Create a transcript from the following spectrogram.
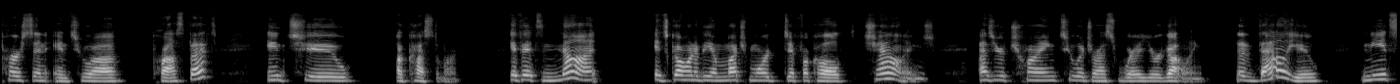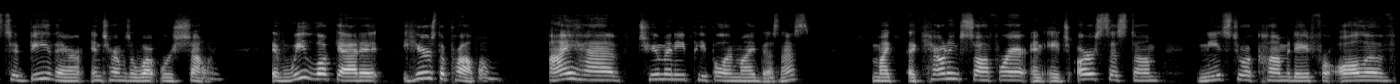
person into a prospect, into a customer. If it's not, it's going to be a much more difficult challenge as you're trying to address where you're going. The value needs to be there in terms of what we're showing. If we look at it, here's the problem I have too many people in my business. My accounting software and HR system needs to accommodate for all of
